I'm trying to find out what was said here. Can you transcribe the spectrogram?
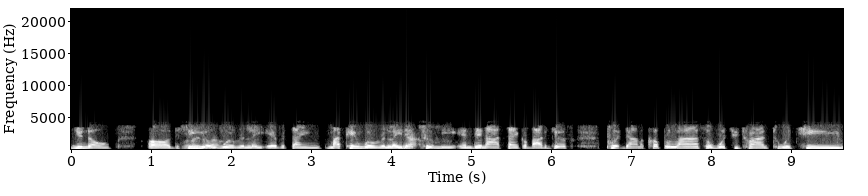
you know, uh the Relay CEO will relay everything. My team will relay that to me and then I think about it. Just put down a couple of lines of what you're trying to achieve,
